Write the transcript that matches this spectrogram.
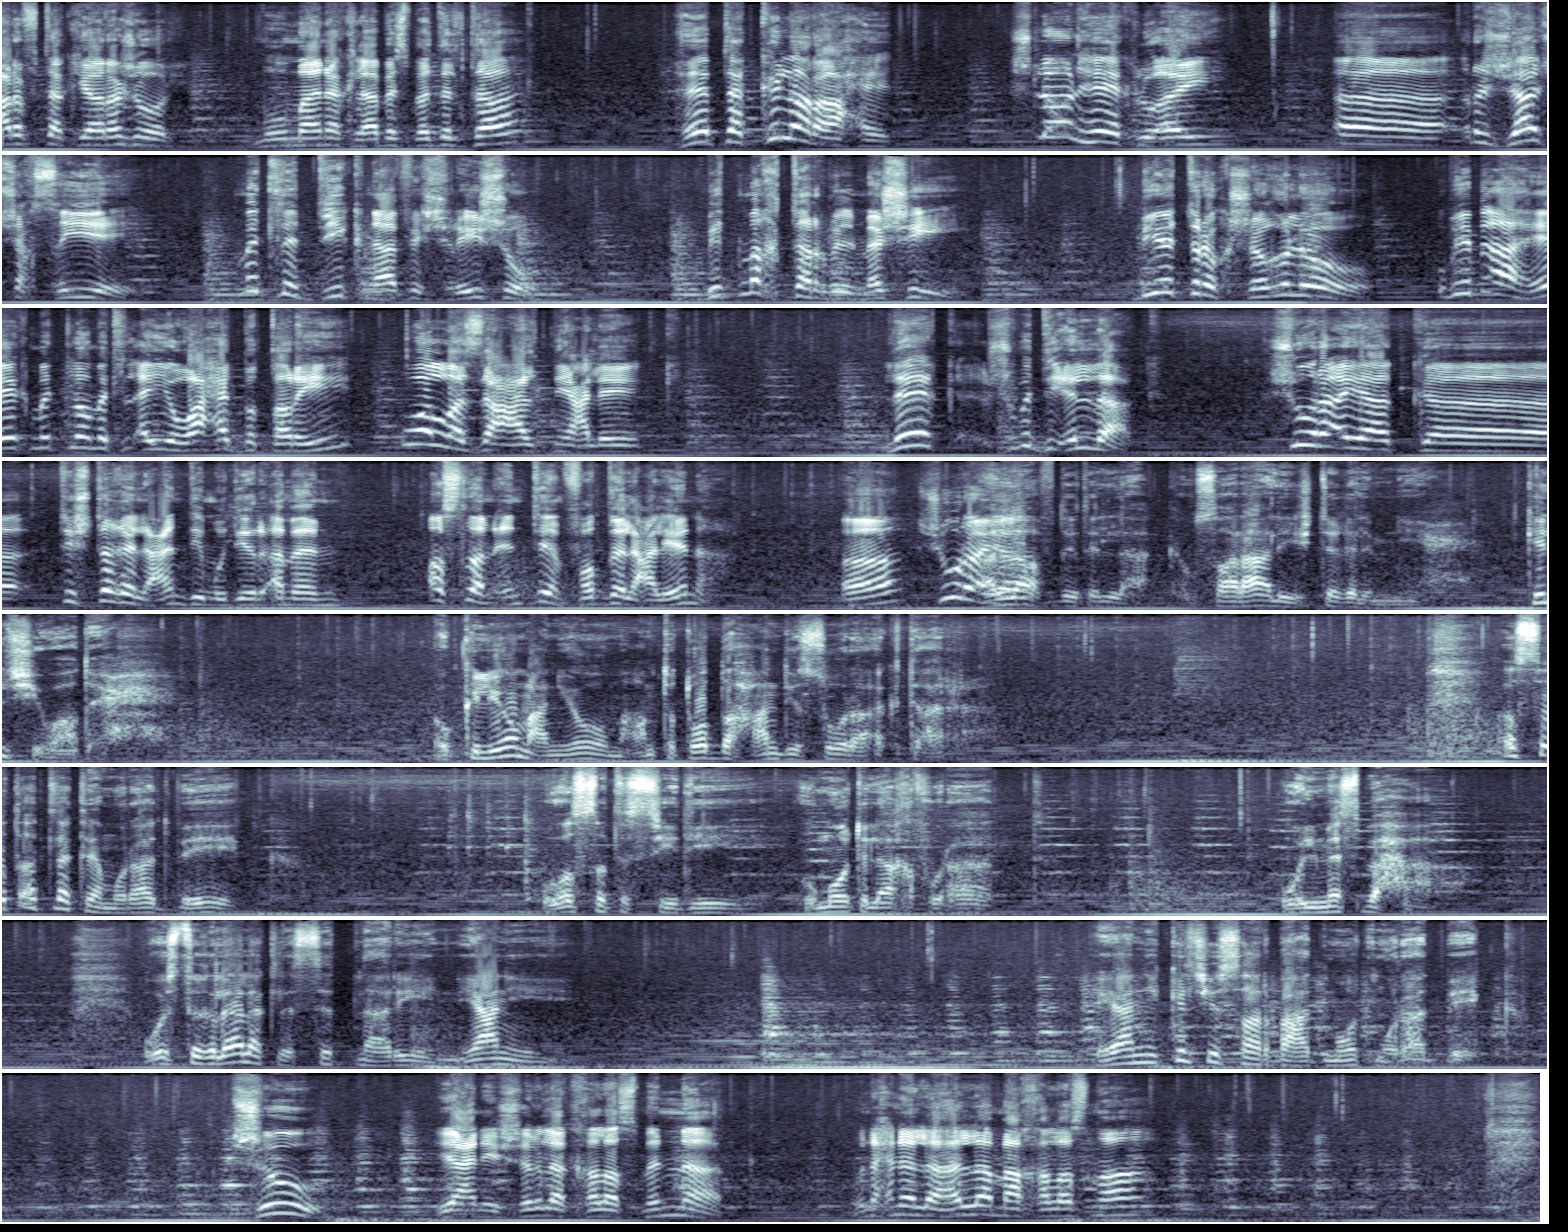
عرفتك يا رجل؟ مو مانك لابس بدلتك؟ هيبتك كلها راحت. شلون هيك لؤي؟ آه رجال شخصية مثل الديك نافش ريشه بيتمختر بالمشي بيترك شغله وبيبقى هيك مثله مثل أي واحد بالطريق. والله زعلتني عليك. ليك شو بدي أقول لك شو رأيك آه تشتغل عندي مدير أمن؟ أصلا أنت مفضل علينا. أه شو رأيك؟ هلا فضيت لك وصار عقلي يشتغل منيح. كل شي واضح. وكل يوم عن يوم عم تتوضح عندي الصورة أكثر قصة قتلك لمراد بيك. وقصة السي دي وموت الأخ فرات. والمسبحة. واستغلالك للست نارين يعني يعني كل شي صار بعد موت مراد بيك. شو؟ يعني شغلك خلص منك. ونحن لهلا ما خلصنا.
